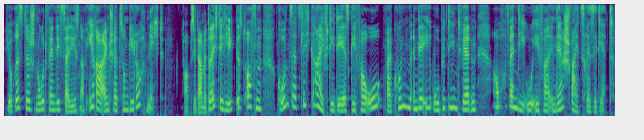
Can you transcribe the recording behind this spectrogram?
Juristisch notwendig sei dies nach ihrer Einschätzung jedoch nicht. Ob sie damit richtig liegt, ist offen. Grundsätzlich greift die DSGVO, weil Kunden in der EU bedient werden, auch wenn die UEFA in der Schweiz residiert.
